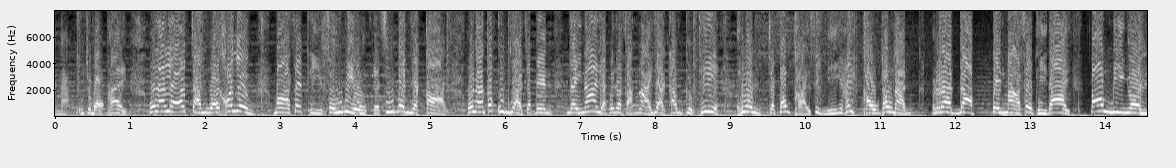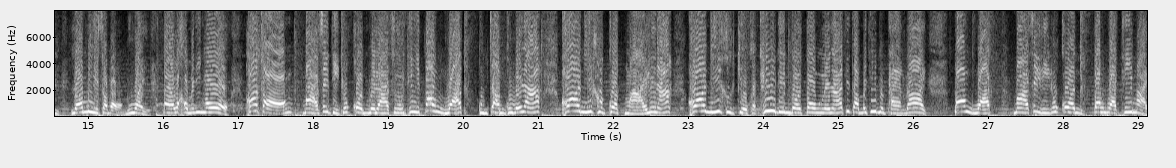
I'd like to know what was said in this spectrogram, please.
งอะกูจะบอกให้เพราะนั้นแล้วจำไว้ข้อหนึ่งมาเศรษฐีซื้อวิวอย่าซื้อบรรยากาศ เพราะนั้นถ้าคุณอยากจะเป็นในหน้าอยากเป็นอสังหาอยากทำเกือบที่ คุณจะต้องขายสิ่งนี้ให้เขาเท่านั้น ระดับเป็นมหาเศรษฐีได้ ต้องมีเงินแล้วมีสมองด้วย แปลว่าเขาไม่ได้โง่ 2มหาเศรษฐีทุกคนเวลาซื้อที่ต้องวัด คุณจำคุณไว้นะ ข้อนี้คือกฎหมายเลยนะ ข้อนี้คือเกี่ยวกับที่ดินโดยตรงเลยนะ ที่ทำให้ที่มันแพงได้ ต้องวัดมหาเศรษฐีทุกคนต้องวัดที่ใหม่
